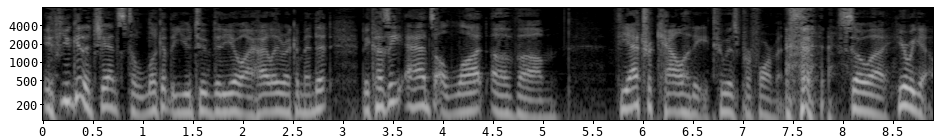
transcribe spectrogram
if you get a chance to look at the YouTube video, I highly recommend it because he adds a lot of um, theatricality to his performance. so uh, here we go.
